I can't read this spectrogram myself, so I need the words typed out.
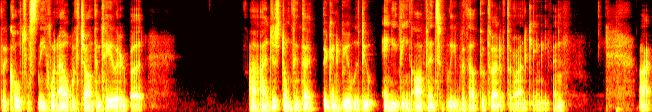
the Colts will sneak one out with Jonathan Taylor, but I just don't think that they're going to be able to do anything offensively without the threat of the run game, even. All right.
